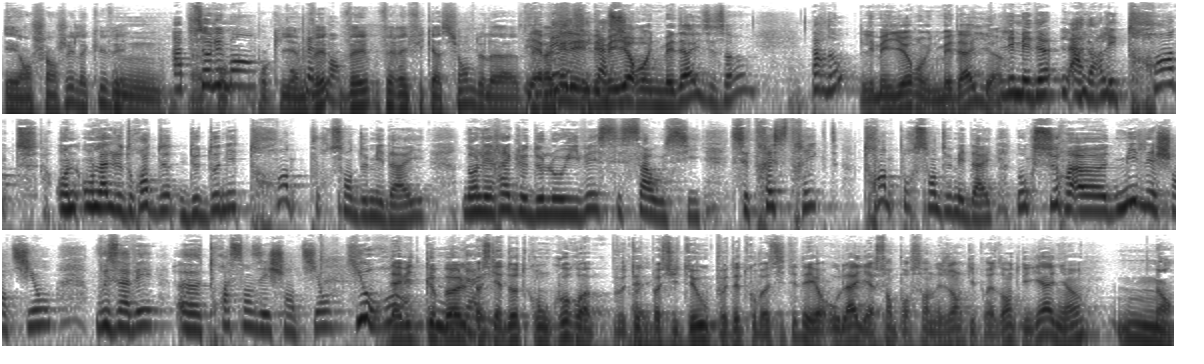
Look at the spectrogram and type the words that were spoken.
et en changer la cuvée? Euh, Absolument. Pour, pour qu'il y ait une vé- vérification de la Et après, les, les meilleurs ont une médaille, c'est ça? Pardon Les meilleurs ont une médaille les médailles, alors les 30, on, on a le droit de, de donner 30% de médailles. Dans les règles de l'OIV, c'est ça aussi. C'est très strict, 30% de médailles. Donc sur euh, 1000 échantillons, vous avez euh, 300 échantillons qui auront David médaille. parce qu'il y a d'autres concours, on va peut-être Oui. pas citer, ou peut-être qu'on va citer d'ailleurs, où là, il y a 100% des gens qui présentent qui gagnent. Hein. Non,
